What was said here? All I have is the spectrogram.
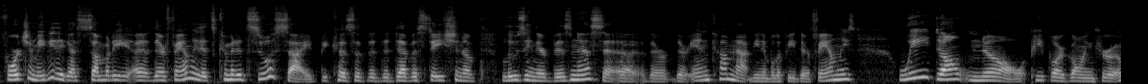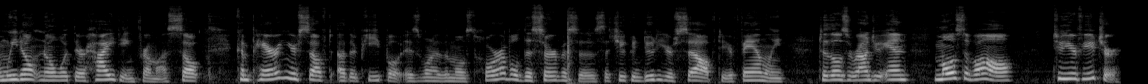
fortune. Maybe they got somebody, uh, their family, that's committed suicide because of the, the devastation of losing their business, uh, their their income, not being able to feed their families. We don't know what people are going through, and we don't know what they're hiding from us. So, comparing yourself to other people is one of the most horrible disservices that you can do to yourself, to your family, to those around you, and most of all, to your future,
